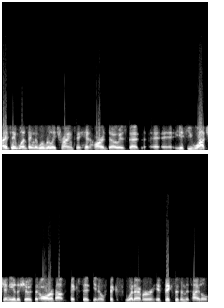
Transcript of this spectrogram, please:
I'd say one thing that we're really trying to hit hard though is that uh, if you watch any of the shows that are about fix it, you know, fix whatever, if fix is in the title,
